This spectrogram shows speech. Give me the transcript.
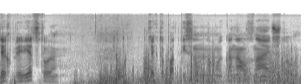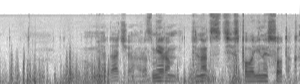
Всех приветствую. Те, кто подписан на мой канал, знают, что у меня дача размером 13 с половиной соток.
